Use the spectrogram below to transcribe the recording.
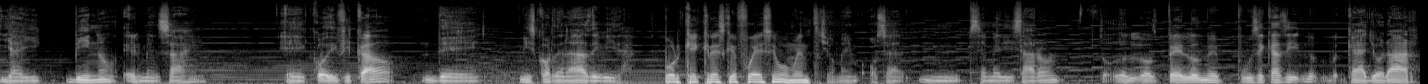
y ahí vino el mensaje eh, codificado de mis coordenadas de vida. ¿Por qué crees que fue ese momento? Yo me, o sea, mm, se me erizaron todos los pelos, me puse casi que a llorar.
